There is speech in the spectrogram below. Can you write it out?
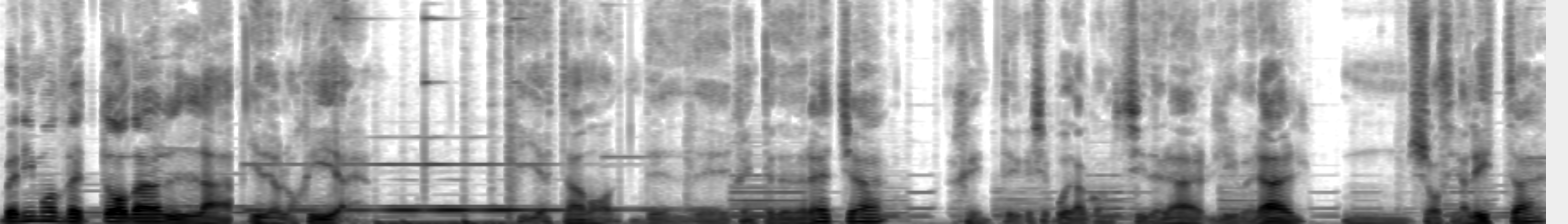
venimos de todas las ideologías. Y estamos desde gente de derecha, gente que se pueda considerar liberal, mm, socialista,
